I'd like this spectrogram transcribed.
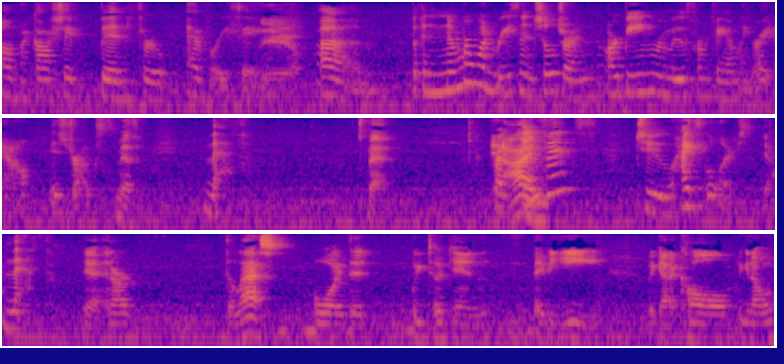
oh my gosh, they've been through everything. Yeah. Um, but the number one reason children are being removed from family right now is drugs, Meth. meth. It's bad. From and infants to high schoolers, Yeah. meth. yeah, and our, the last boy that we took in, baby E, we got a call. You know,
